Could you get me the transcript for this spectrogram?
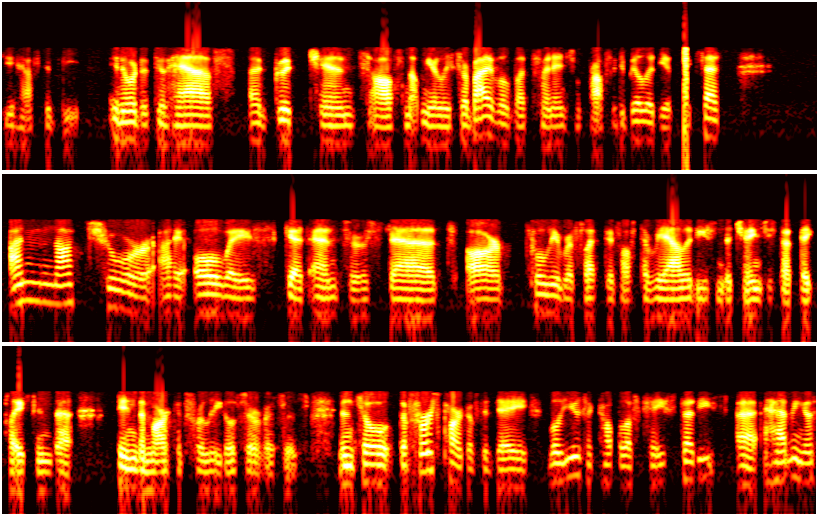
do you have to be in order to have a good chance of not merely survival but financial profitability and success? I'm not sure I always get answers that are fully reflective of the realities and the changes that take place in the in the market for legal services. And so the first part of the day, we'll use a couple of case studies, uh, having us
